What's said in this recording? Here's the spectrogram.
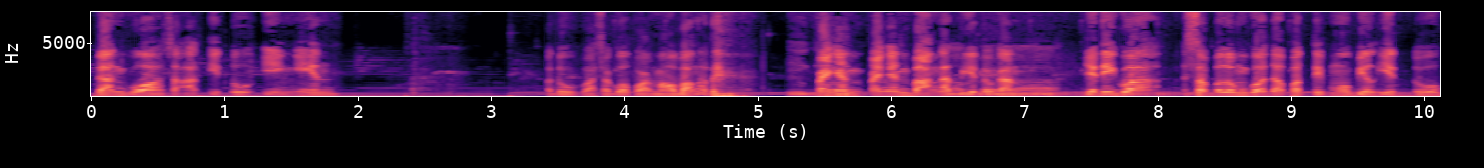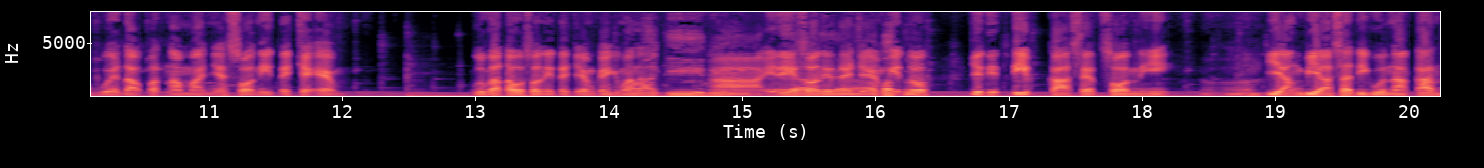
dan gua saat itu ingin aduh bahasa gua formal banget Ingin- pengen pengen banget Oke, gitu kan ya. jadi gua sebelum gua dapat tip mobil itu gue dapat namanya Sony TCM lu nggak tahu Sony TCM kayak gimana Apalagi ini nah ini Iya, Sony iya. TCM Apa itu tuh? jadi tip kaset Sony Heeh. yang biasa digunakan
